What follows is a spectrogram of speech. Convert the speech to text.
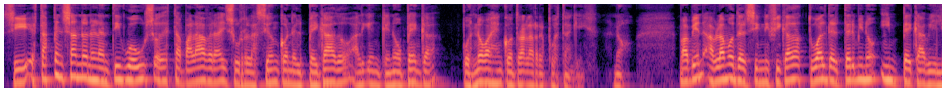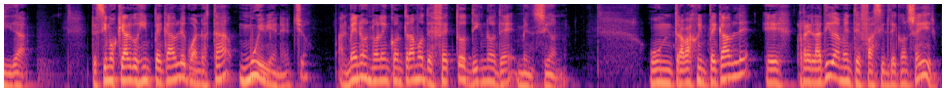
si estás pensando en el antiguo uso de esta palabra y su relación con el pecado, alguien que no peca, pues no vas a encontrar la respuesta aquí. No. Más bien hablamos del significado actual del término impecabilidad. Decimos que algo es impecable cuando está muy bien hecho. Al menos no le encontramos defectos dignos de mención. Un trabajo impecable es relativamente fácil de conseguir.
